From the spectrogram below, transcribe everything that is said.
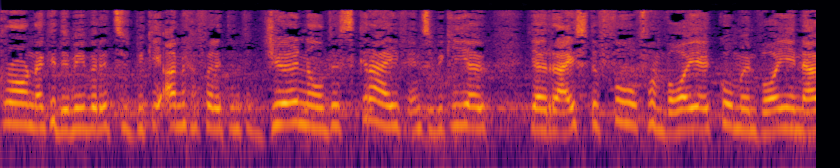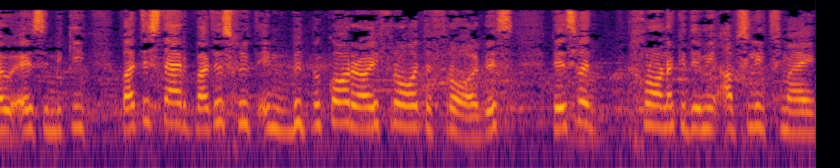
Graan Akademie wat dit so 'n bietjie aangevul het in 'n journal te skryf en so 'n bietjie jou jou reis te volg van waar jy kom en waar jy nou is en bietjie wat is sterk, wat is goed en met mekaar daai vrae te vra. Dis dis wat Graan Akademie absoluut vir my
